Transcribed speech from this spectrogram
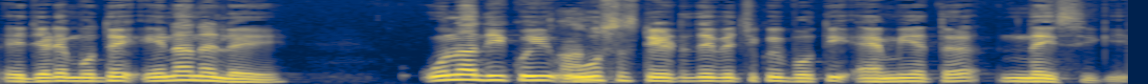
ਇਹ ਜਿਹੜੇ ਮੁੱਦੇ ਇਹਨਾਂ ਨੇ ਲਏ ਉਹਨਾਂ ਦੀ ਕੋਈ ਉਸ ਸਟੇਟ ਦੇ ਵਿੱਚ ਕੋਈ ਬਹੁਤੀ ਅਹਿਮੀਅਤ ਨਹੀਂ ਸੀਗੀ।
